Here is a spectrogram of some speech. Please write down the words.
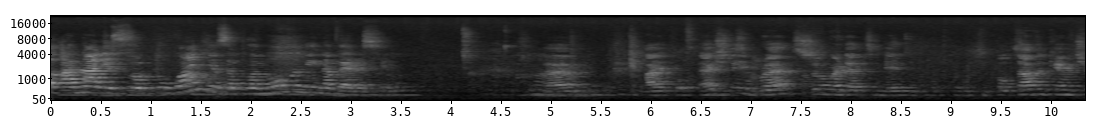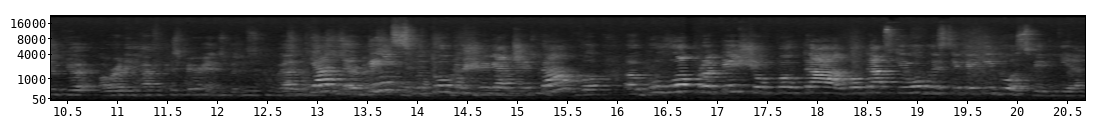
аналіз сортування запланований на вересень. Um, I actually read somewhere that in Poltava and Kremenchuk, you already have experience with Е, Я десь в тому, що я читав, е, було про те, що в Полта, Полтавській області такий досвід є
